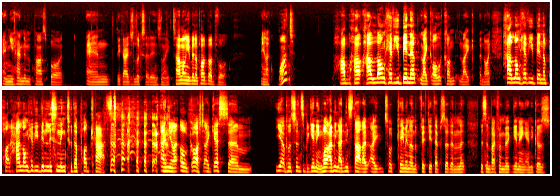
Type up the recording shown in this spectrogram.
And you hand him the passport, and the guy just looks at it and he's like, "How long you been a podbud for?" And you're like, "What? How how how long have you been a like all con- like annoying? How long have you been a pod? How long have you been listening to the podcast?" and you're like, "Oh gosh, I guess um." Yeah, but since the beginning. Well, I mean, I didn't start. I, I of came in on the 50th episode and li- listened back from the beginning. And he goes,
